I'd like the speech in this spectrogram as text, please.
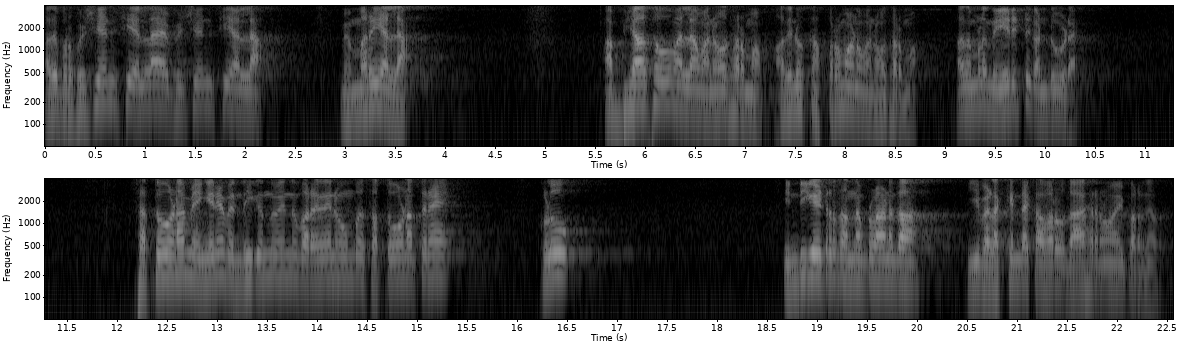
അത് പ്രൊഫിഷ്യൻസി അല്ല എഫിഷ്യൻസി അല്ല മെമ്മറി അല്ല. അഭ്യാസവുമല്ല മനോധർമ്മം. അതിനൊക്കെ അപ്പുറമാണ് മനോധർമ്മം. അത് നമ്മൾ നേരിട്ട് കണ്ടുകൂടെ? സത്വഗുണം എങ്ങനെ ബന്ധിക്കുന്നു എന്ന് പറയുന്നതിന് മുമ്പ് സത്വഗുണത്തിനെ ക്ലൂ ഇൻഡിക്കേറ്റർ തന്നപ്പോഴാണിതാ ഈ വിളക്കിന്റെ കവർ ഉദാഹരണമായി പറഞ്ഞത്.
